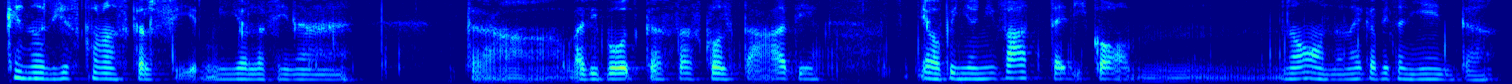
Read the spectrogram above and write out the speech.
che non riescono a scalfirmi. Io alla fine, tra vari podcast ascoltati e opinioni fatte, dico: mm, no, non hai capito niente.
